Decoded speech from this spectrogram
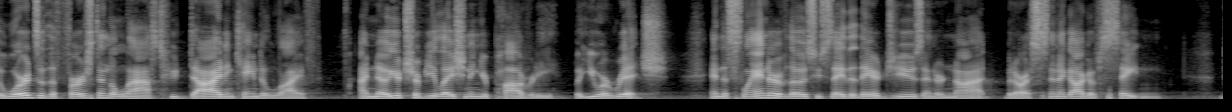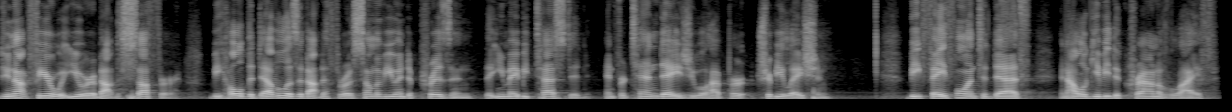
the words of the first and the last who died and came to life. I know your tribulation and your poverty, but you are rich, and the slander of those who say that they are Jews and are not, but are a synagogue of Satan. Do not fear what you are about to suffer. Behold, the devil is about to throw some of you into prison that you may be tested, and for 10 days you will have per- tribulation. Be faithful unto death, and I will give you the crown of life.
